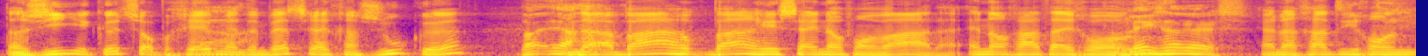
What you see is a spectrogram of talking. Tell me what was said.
Dan zie je Gutsen op een gegeven moment een wedstrijd gaan zoeken. Wa- ja, naar waar, waar is hij nou van waarde? En dan gaat hij gewoon... van links naar rechts. En dan gaat hij gewoon...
